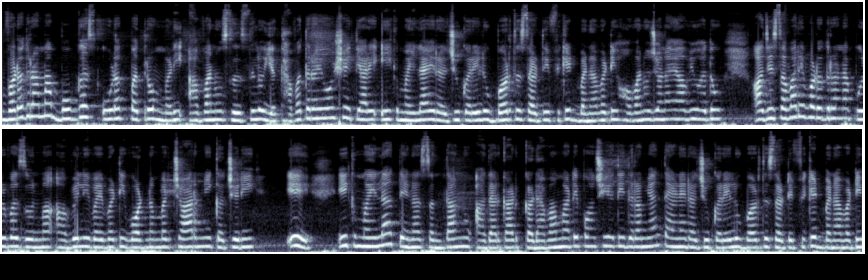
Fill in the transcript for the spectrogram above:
વડોદરામાં બોગસ ઓળખપત્રો મળી આવવાનો સિલસિલો યથાવત રહ્યો છે ત્યારે એક મહિલાએ રજૂ કરેલું બર્થ સર્ટિફિકેટ બનાવટી હોવાનું જણાઈ આવ્યું હતું. આજે સવારે વડોદરાના પૂર્વ ઝોનમાં આવેલી વહીવટી વોર્ડ નંબર ચારની કચેરી એ એક મહિલા તેના સંતાનનું આધાર કાર્ડ કઢાવવા માટે પહોંચી હતી. દરમિયાન તેણે રજૂ કરેલું બર્થ સર્ટિફિકેટ બનાવટી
